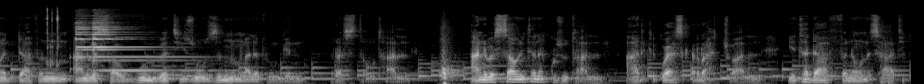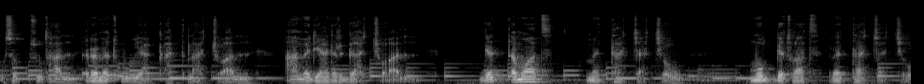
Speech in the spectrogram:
መዳፈኑን አንበሳው ጉልበት ይዞ ዝም ማለቱን ግን ረስተውታል። አንበሳውን ይተነክሱታል፣ አድቅቆ ያስቀራቸዋል። የተዳፈነውን እሳት ይቆሰቁሱታል፣ ረመጡ ያቃጥላቸዋል፣ አመድ ያደርጋቸዋል። ገጠሟት፣ መታቻቸው፣ ሞገቷት፣ ረታቻቸው።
